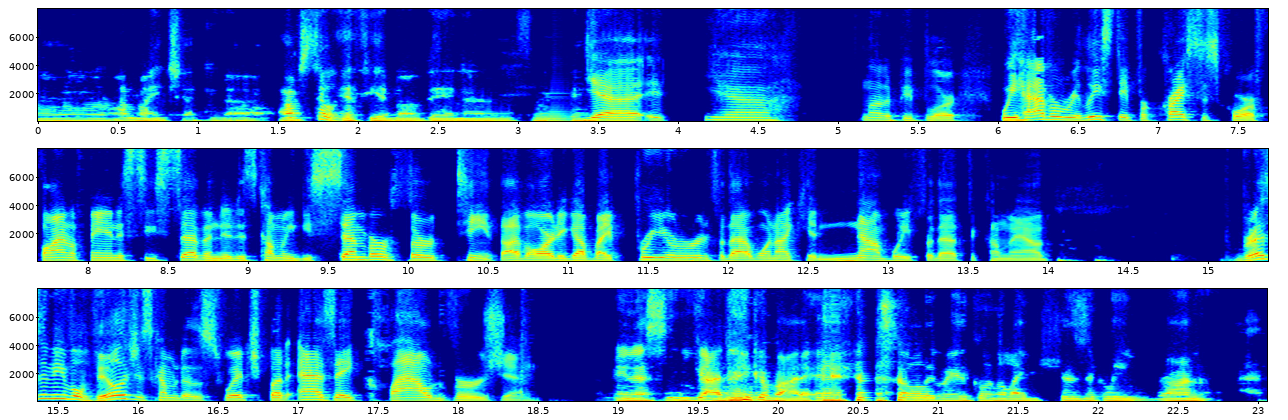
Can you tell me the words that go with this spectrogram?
Uh, I might check it out. I'm still iffy about Bayonetta 3. Yeah, it, yeah. A lot of people are. We have a release date for Crisis Core Final Fantasy VII. It is coming December 13th. I've already got my pre order in for that one. I cannot wait for that to come out. Resident Evil Village is coming to the Switch, but as a cloud version. I mean, that's you gotta think about it. that's the only way it's going to like physically run that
